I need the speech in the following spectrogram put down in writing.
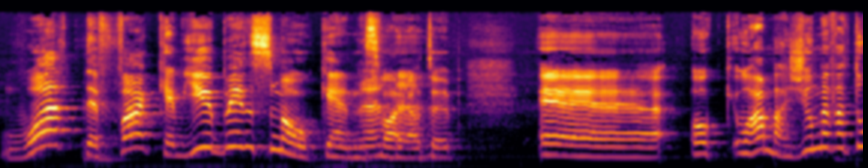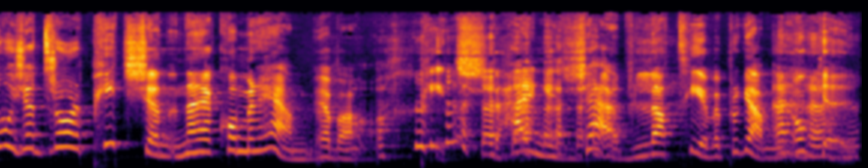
What the fuck have you been smoking? Svarar jag typ. Eh, och, och han bara, jo men vadå, jag drar pitchen när jag kommer hem. Jag bara, pitch? Det här är inget jävla tv-program, men okej.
